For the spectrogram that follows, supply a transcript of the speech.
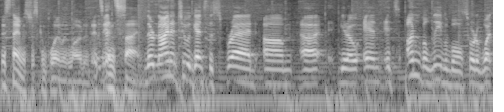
This team is just completely loaded. It's insane. They're nine and two against the spread, um, uh, you know, and it's unbelievable, sort of what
